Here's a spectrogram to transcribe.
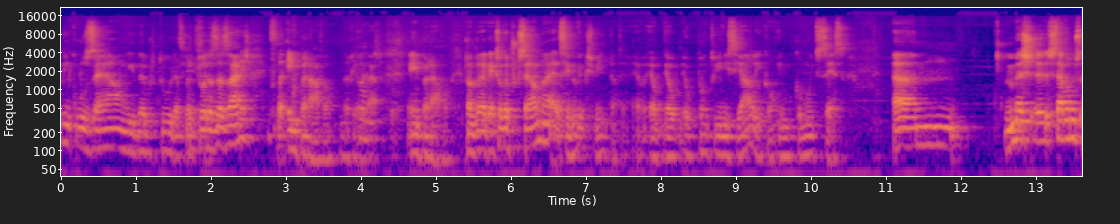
de inclusão e de abertura sim, para sim. todas as áreas é imparável, na realidade. É imparável. Portanto, a questão da percussão não é sem dúvida que portanto, é, é, é, o, é, o, ponto inicial e com, com muito sucesso. Um, mas uh, estávamos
